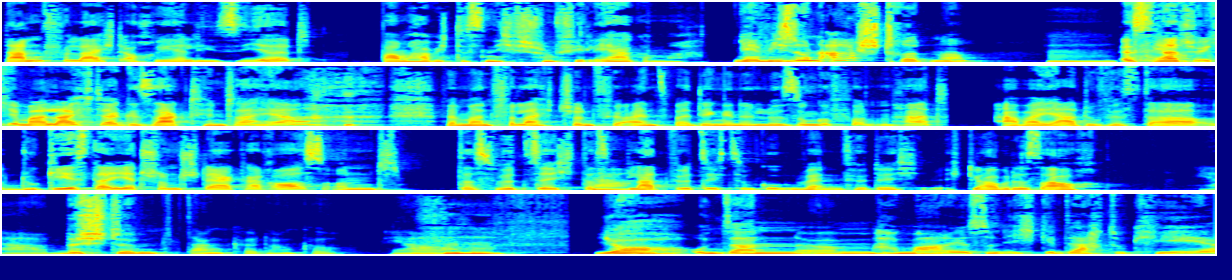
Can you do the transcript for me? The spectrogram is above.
dann vielleicht auch realisiert, warum habe ich das nicht schon viel eher gemacht? Ja, wie so ein Arschtritt, ne? Mhm. Ist ja. natürlich immer leichter gesagt hinterher, wenn man vielleicht schon für ein, zwei Dinge eine Lösung gefunden hat. Aber ja, du wirst da, du gehst da jetzt schon stärker raus und das wird sich, das ja. Blatt wird sich zum Guten wenden für dich. Ich glaube das auch. Ja, bestimmt. Danke, danke. Ja. Ja, und dann ähm, haben Marius und ich gedacht, okay,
